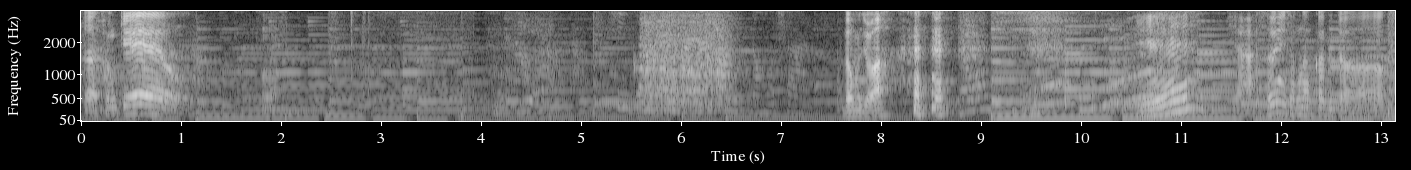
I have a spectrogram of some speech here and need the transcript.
자 총깨요 어. 너무 좋아? 예? 야, 서연이 장난감이다.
